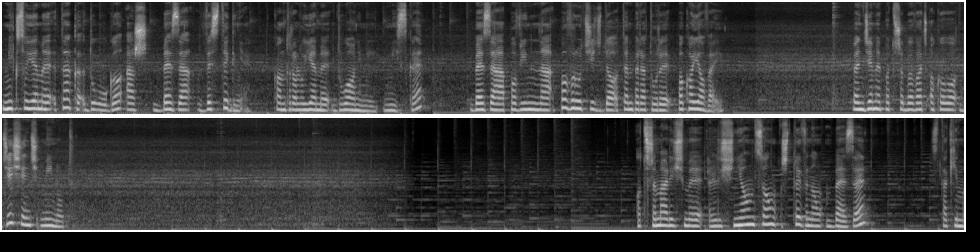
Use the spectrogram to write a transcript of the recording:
Miksujemy tak długo, aż beza wystygnie. Kontrolujemy dłońmi miskę Beza powinna powrócić do temperatury pokojowej. Będziemy potrzebować około 10 minut. Otrzymaliśmy lśniącą, sztywną bezę z takim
